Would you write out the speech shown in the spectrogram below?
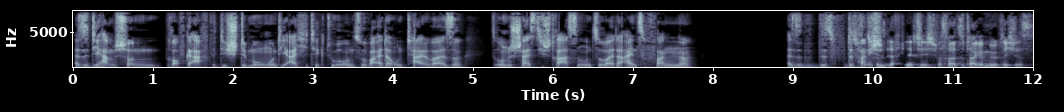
Also die haben schon drauf geachtet, die Stimmung und die Architektur und so weiter und teilweise ohne Scheiß die Straßen und so weiter einzufangen, ne? Also das, das fand das ich ist schon sehr flächig, was heutzutage möglich ist.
